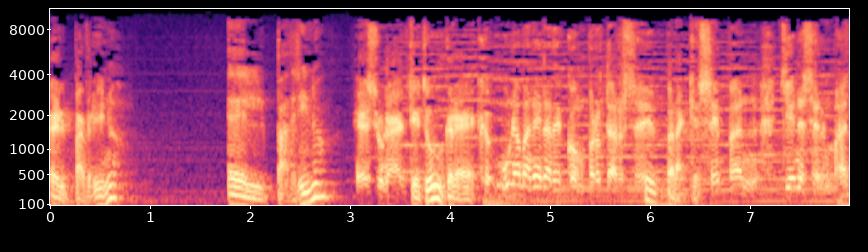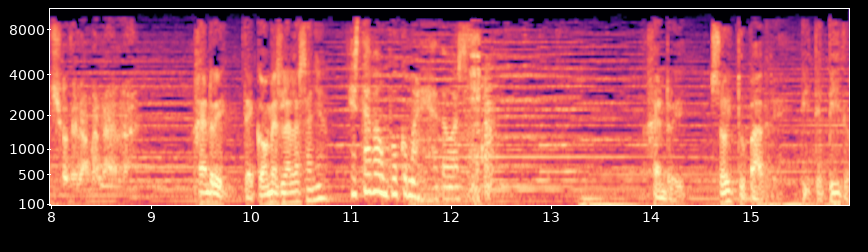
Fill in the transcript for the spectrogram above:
¿El padrino? ¿El padrino? Es una actitud, Greg, una manera de comportarse para que sepan quién es el macho de la manada. Henry, ¿te comes la lasaña? Estaba un poco mareado así. Henry, soy tu padre y te pido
